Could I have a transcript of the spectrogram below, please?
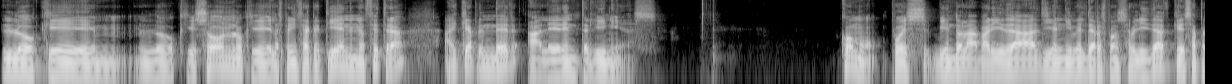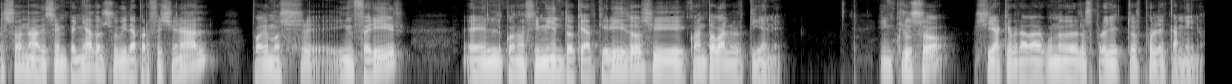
lo que, lo que son, lo que, la experiencia que tienen, etc., hay que aprender a leer entre líneas. ¿Cómo? Pues viendo la variedad y el nivel de responsabilidad que esa persona ha desempeñado en su vida profesional, podemos eh, inferir el conocimiento que ha adquirido y cuánto valor tiene. Incluso si ha quebrado alguno de los proyectos por el camino.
